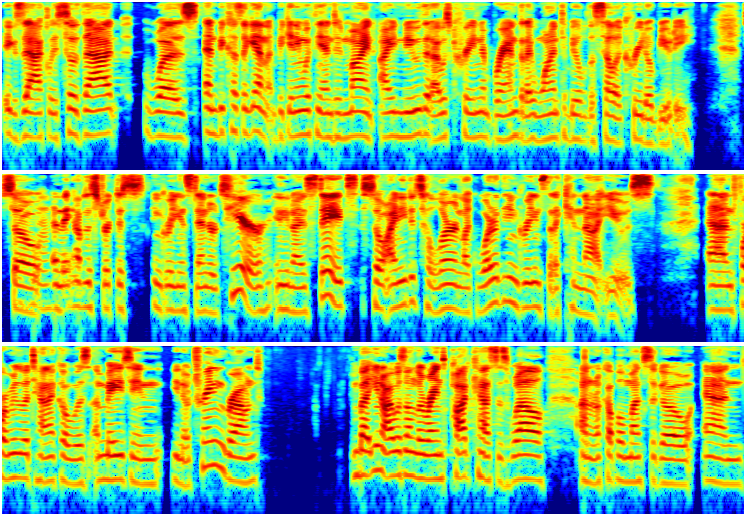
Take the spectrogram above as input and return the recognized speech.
Exactly. So that was, and because again, beginning with the end in mind, I knew that I was creating a brand that I wanted to be able to sell at Credo Beauty. So, mm-hmm. and they have the strictest ingredient standards here in the United States. So I needed to learn like what are the ingredients that I cannot use. And Formula Botanica was amazing, you know, training ground. But you know, I was on Lorraine's podcast as well. I don't know, a couple months ago, and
